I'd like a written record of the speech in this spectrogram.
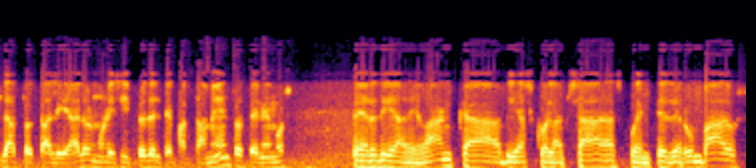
la totalidad de los municipios del departamento. Tenemos pérdida de banca, vías colapsadas, puentes derrumbados.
